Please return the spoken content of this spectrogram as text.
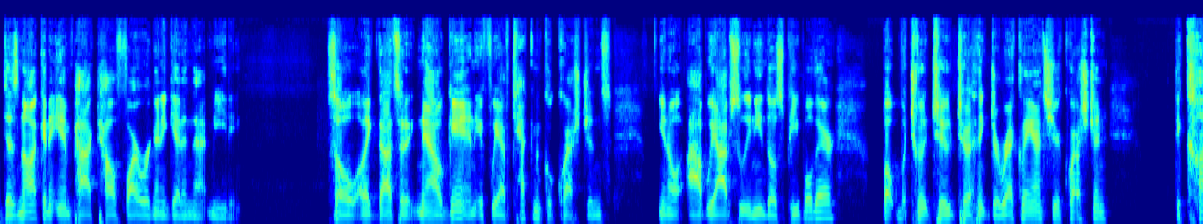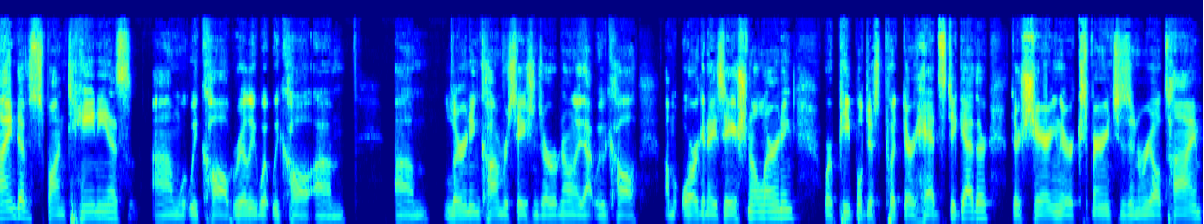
does not going to impact how far we're going to get in that meeting. So like that's it. Now again, if we have technical questions, you know, we absolutely need those people there. But to to to I think directly answer your question, the kind of spontaneous, um, what we call really what we call um, um, learning conversations, or normally that, we call um, organizational learning, where people just put their heads together, they're sharing their experiences in real time.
